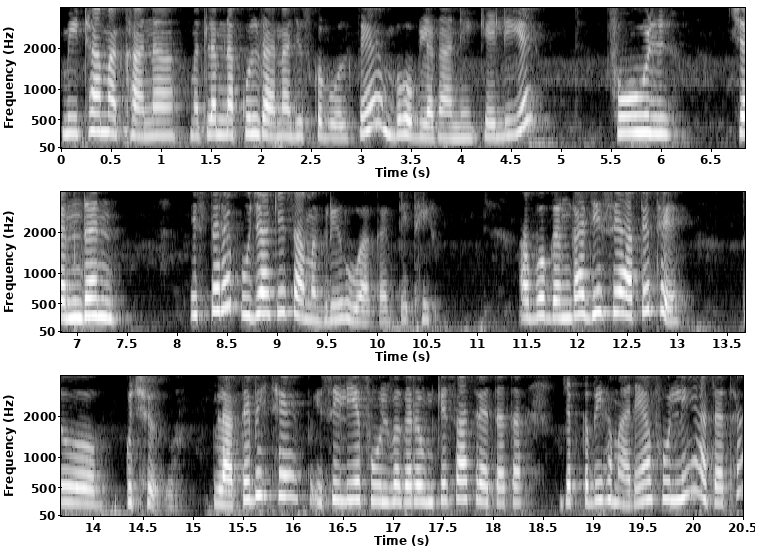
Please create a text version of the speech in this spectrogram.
मीठा मखाना मतलब नकुल दाना जिसको बोलते हैं, भोग लगाने के लिए, फूल, चंदन, इस तरह पूजा की सामग्री हुआ करती थी। अब वो गंगा जी से आते थे तो कुछ लाते भी थे, इसीलिए फूल वगैरह उनके साथ रहता था। जब कभी हमारे यहाँ फूल नहीं आता था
